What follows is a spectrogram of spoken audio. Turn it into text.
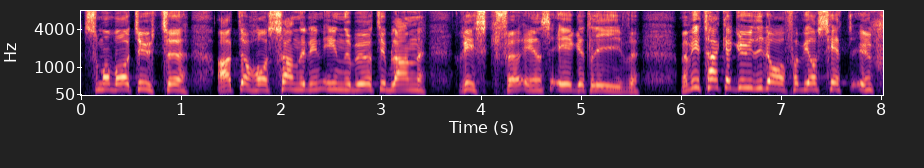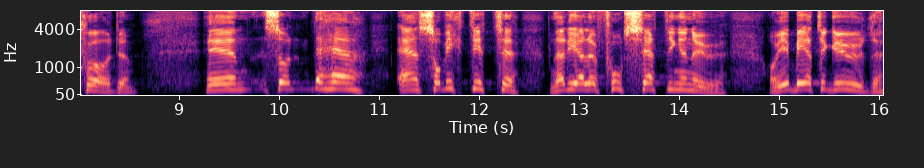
som har varit ute, att det har sannerligen inneburit ibland risk för ens eget liv. Men vi tackar Gud idag för vi har sett en skörd. Ehm, så det här är så viktigt när det gäller fortsättningen nu. Och vi ber till Gud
